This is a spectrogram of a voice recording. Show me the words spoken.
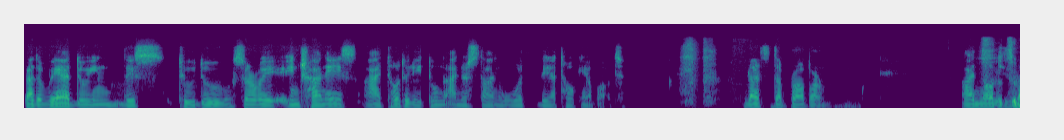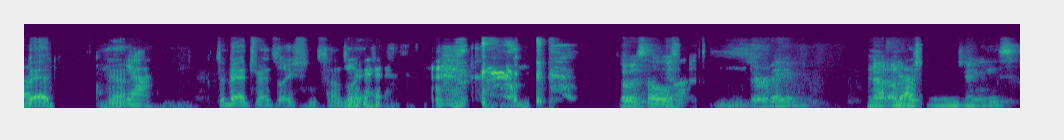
but we are doing this To Do survey in Chinese. I totally don't understand what they are talking about. That's the problem. I So noticed It's a bad, yeah, yeah. It's a bad translation, sounds like. So is, So, is the survey not Yeah. understanding Chinese?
